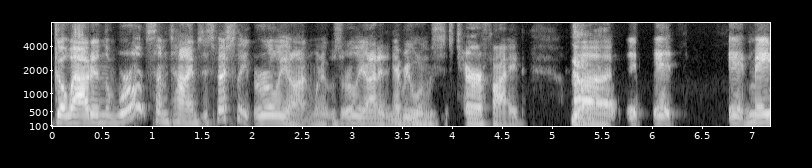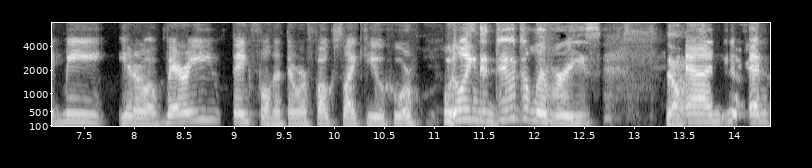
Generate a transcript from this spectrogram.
go out in the world sometimes, especially early on when it was early on and everyone mm-hmm. was just terrified yeah. uh, it it it made me, you know, very thankful that there were folks like you who were willing to do deliveries. Yeah. And and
